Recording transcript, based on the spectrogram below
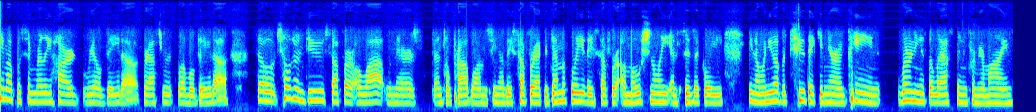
came up with some really hard, real data, grassroots level data. So children do suffer a lot when there's dental problems. You know, they suffer academically, they suffer emotionally and physically. You know, when you have a toothache and you're in pain, learning is the last thing from your mind.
